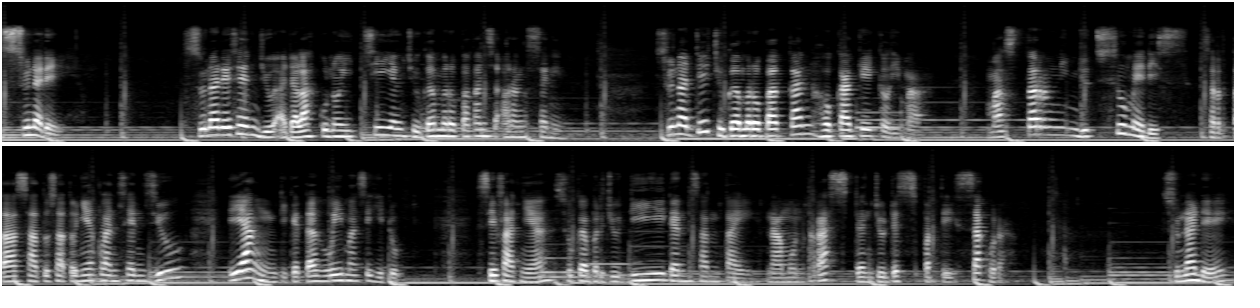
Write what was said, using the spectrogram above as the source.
Tsunade Tsunade Senju adalah kunoichi yang juga merupakan seorang senin. Tsunade juga merupakan Hokage kelima, Master Ninjutsu medis, serta satu-satunya klan Senju yang diketahui masih hidup. Sifatnya suka berjudi dan santai, namun keras dan judes seperti Sakura. Tsunade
